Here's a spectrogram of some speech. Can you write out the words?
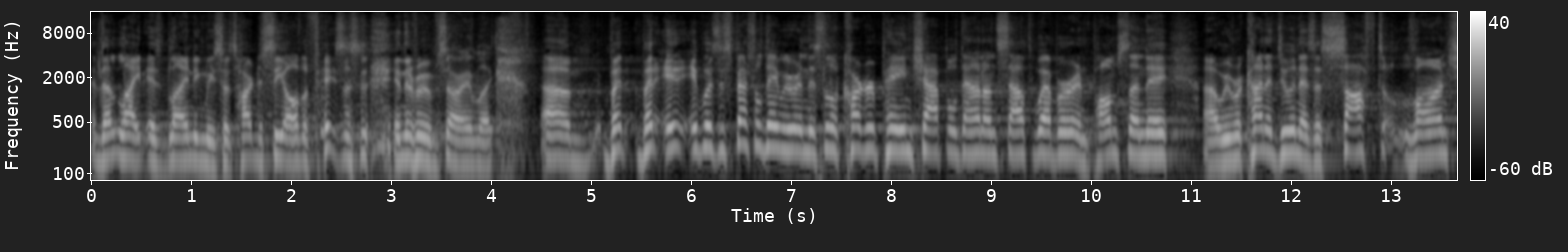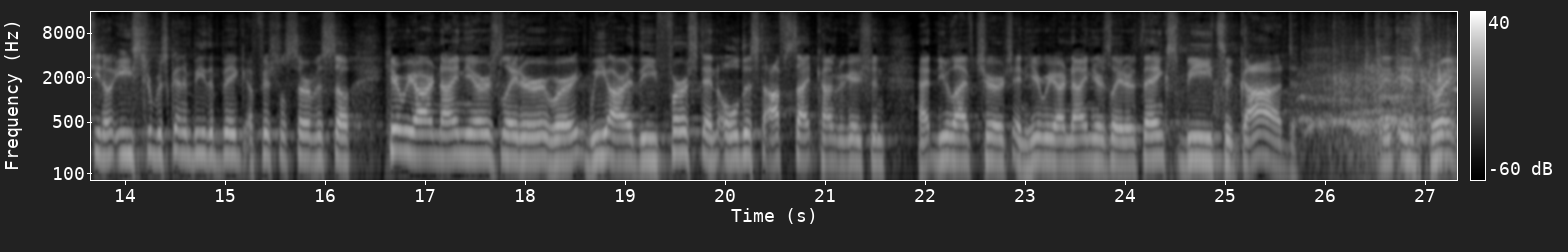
the light is blinding me, so it's hard to see all the faces in the room. Sorry, I'm like, um, but but it, it, was a special day. We were in this little Carter Payne Chapel down on South Weber, and Palm Sunday uh, we were kind of doing as a soft launch. You know, Easter was going to be the big official service. So here we are, nine years later, where we are the first and oldest offsite congregation at New Life Church, and here we are, nine years later. Thanks be to God. It is great.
